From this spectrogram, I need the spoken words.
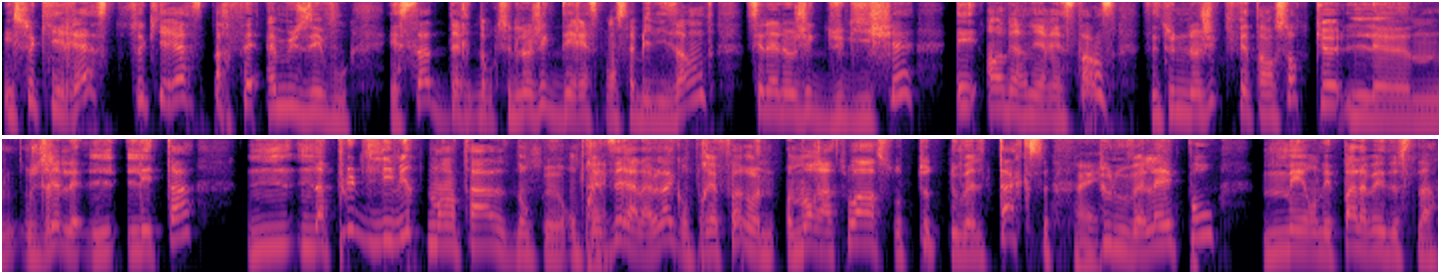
Et ce qui reste, ce qui reste, parfait, amusez-vous. Et ça, donc c'est une logique déresponsabilisante, c'est la logique du guichet. Et en dernière instance, c'est une logique qui fait en sorte que le, je dirais, l'État n'a plus de limite mentale. Donc, euh, on pourrait dire à la blague, on pourrait faire un, moratoire sur toute nouvelle taxe, tout nouvel impôt, mais on n'est pas à la veille de cela.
